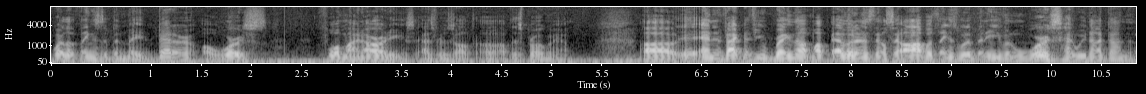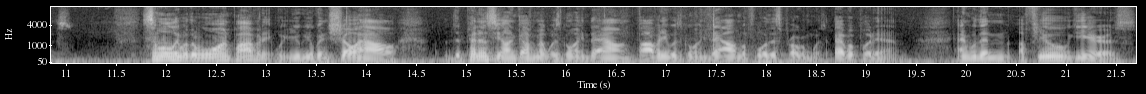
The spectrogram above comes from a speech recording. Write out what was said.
whether things have been made better or worse for minorities as a result of, of this program. Uh, and in fact, if you bring them up evidence, they'll say, ah, but things would have been even worse had we not done this. Similarly with the war on poverty, you, you can show how dependency on government was going down, poverty was going down before this program was ever put in. And within a few years,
